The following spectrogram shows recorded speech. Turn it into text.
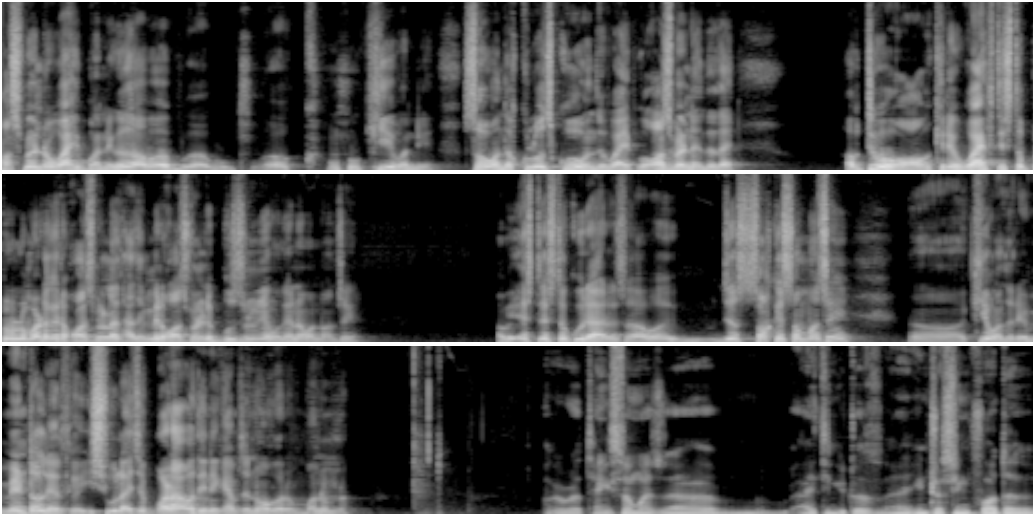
हस्बेन्ड र वाइफ भनेको त अब के भन्ने? सबभन्दा क्लोज को हुन्छ वाइफको हस्बेन्ड होइन त अब त्यो के अरे वाइफ त्यस्तो प्रब्लमबाट गएर हस्बेन्डलाई थाहा छ मेरो हस्बेन्डले बुझ्नु नै हुँदैन भन्नुहुन्छ कि। अब यस्तो यस्तो कुराहरू छ अब जो सकेसम्म चाहिँ के भन्छ अरे मेन्टल हेल्थको इस्युलाई चाहिँ बढावा दिने काम चाहिँ नगरौँ भनौँ न you so much. Uh, I think it was uh, interesting for the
